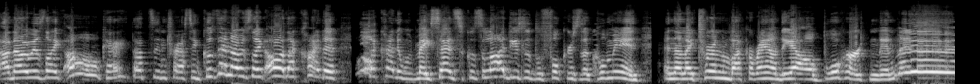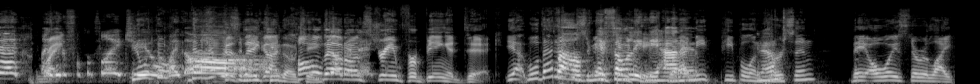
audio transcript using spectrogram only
And I was like, oh, okay, that's interesting. Because then I was like, oh, that kind of that kind of would make sense. Because a lot of these little fuckers that come in and then I turn them back around, they get all butthurt, and then, eh, I'm Right. gonna fucking find You you. know what, oh my though? That happens because they got too, though, called T. out on stream for being a dick. Yeah, well, that Well, happens to me if too, only T. they had When I meet people in you know? person, they always they were like,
